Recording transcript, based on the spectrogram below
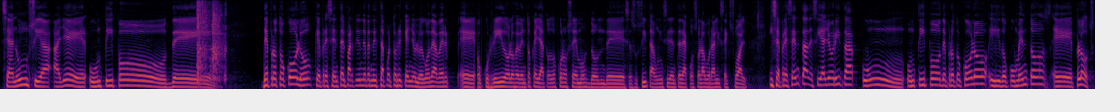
se anuncia ayer un tipo de de protocolo que presenta el Partido Independentista puertorriqueño luego de haber eh, ocurrido los eventos que ya todos conocemos, donde se suscita un incidente de acoso laboral y sexual. Y se presenta, decía yo ahorita, un, un tipo de protocolo y documentos eh, plus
